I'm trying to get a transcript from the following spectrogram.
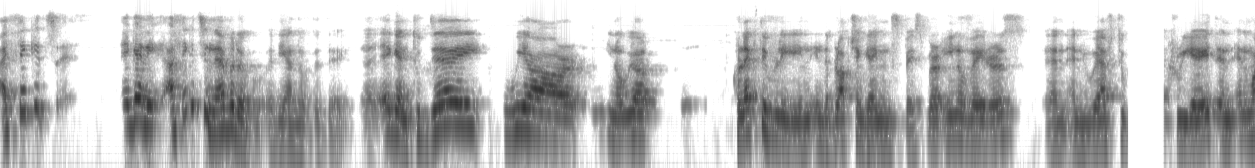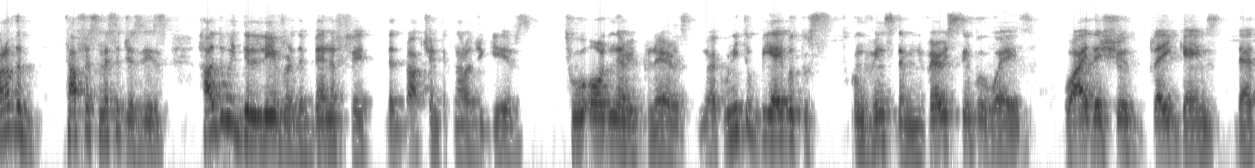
I think it's again, I think it's inevitable at the end of the day. Uh, again, today we are, you know, we are collectively in, in the blockchain gaming space. We're innovators, and and we have to create. And and one of the toughest messages is how do we deliver the benefit that blockchain technology gives to ordinary players? Like we need to be able to convince them in very simple ways why they should play games that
